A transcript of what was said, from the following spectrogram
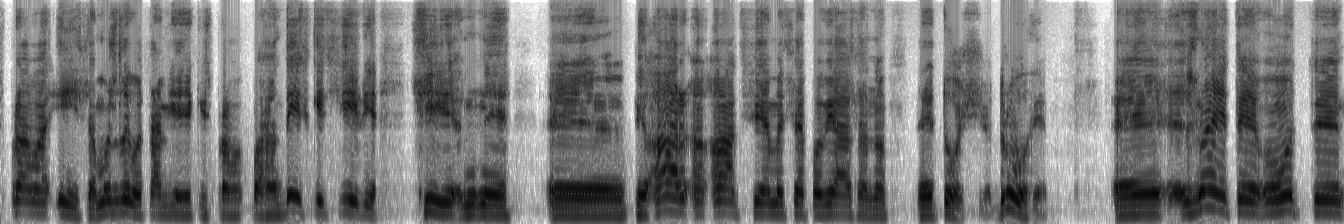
справа інша. Можливо, там є якісь пропагандистські цілі чи е, піар-акціями це пов'язано е, тощо. Друге. Е, знаєте, от е,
